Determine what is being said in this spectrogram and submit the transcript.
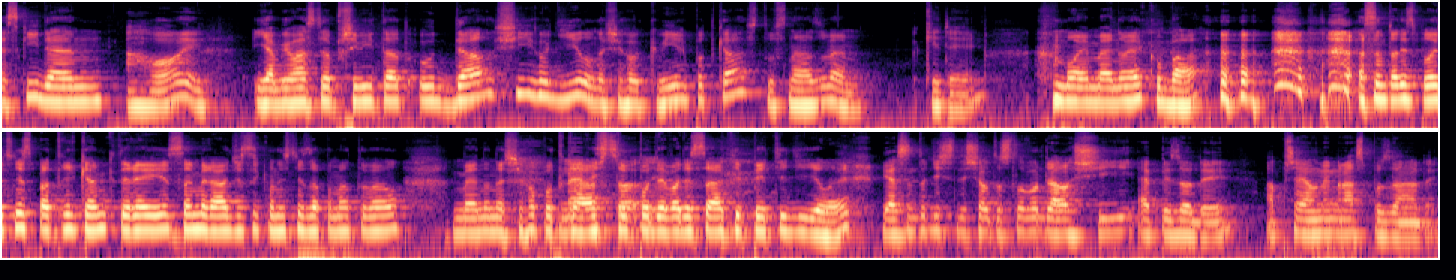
Hezký den. Ahoj. Já bych vás chtěl přivítat u dalšího dílu našeho queer podcastu s názvem Kdy? Moje jméno je Kuba a jsem tady společně s Patrikem, který jsem rád, že si konečně zapamatoval jméno našeho podcastu Ne, po 95 dílech. Já jsem totiž slyšel to slovo další epizody a přejel mi mraz po zádech.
